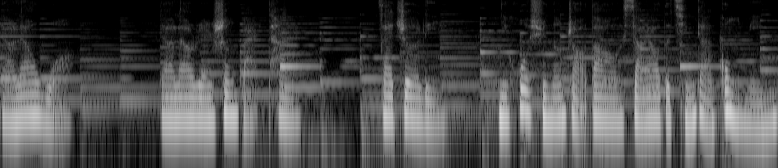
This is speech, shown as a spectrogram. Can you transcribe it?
聊聊我，聊聊人生百态。在这里，你或许能找到想要的情感共鸣，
